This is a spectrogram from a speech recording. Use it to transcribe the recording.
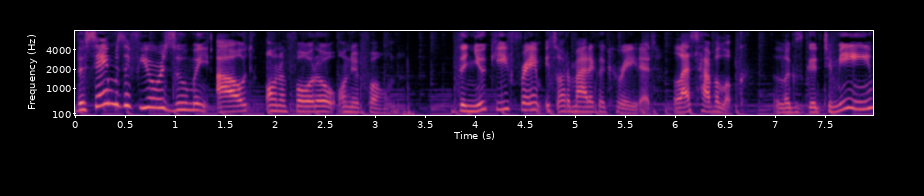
The same as if you were zooming out on a photo on your phone. The new keyframe is automatically created. Let's have a look. Looks good to me.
